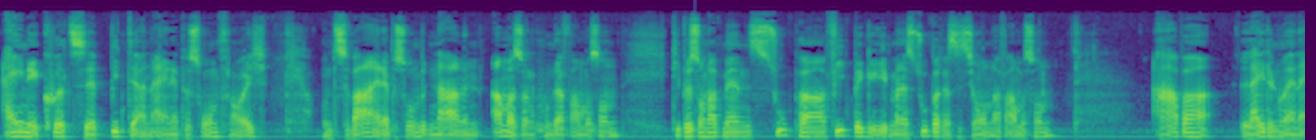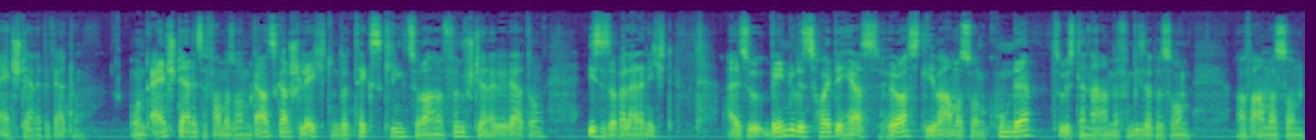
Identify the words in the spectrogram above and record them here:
eine kurze Bitte an eine Person von euch. Und zwar eine Person mit Namen Amazon, Kunde auf Amazon. Die Person hat mir ein super Feedback gegeben, eine super Rezession auf Amazon, aber leider nur eine Ein-Sterne-Bewertung. Und ein Stern ist auf Amazon ganz, ganz schlecht und der Text klingt so nach einer 5-Sterne-Bewertung ist es aber leider nicht. Also wenn du das heute hörst, lieber Amazon-Kunde, so ist der Name von dieser Person auf Amazon,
